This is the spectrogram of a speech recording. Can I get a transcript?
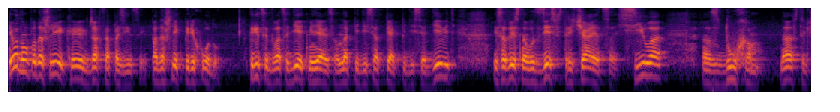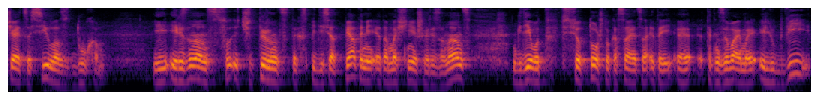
И вот мы подошли к джакс-оппозиции, подошли к переходу. 30-29 меняется на 55-59. И, соответственно, вот здесь встречается сила э, с духом. Да, встречается сила с духом. И, и резонанс 14 с 55 это мощнейший резонанс где вот все то, что касается этой э, так называемой любви,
